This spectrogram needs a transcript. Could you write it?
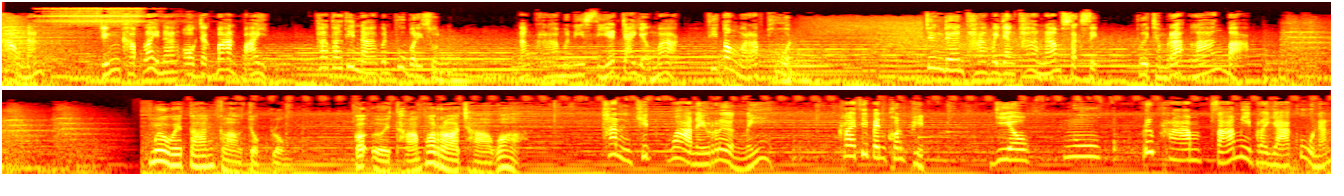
ข้าวนั้น จึงขับไล่นางออกจากบ้านไป ทั้งๆทที่นางเป็นผู้บริสุทธิ์ นางพรามณีเสียใจอย่างมากที่ต้องมารับโทษ จึงเดินทางไปยังท่าน้ำศักดิ์สิทธิ์เพื่อชำระล้างบาป เมื่อเวตาลกล่าวจบลง ก็เอ่ยถามพระราชาว่า ท่านคิดว่าในเรื่องนี้ ใครที่เป็นคนผิดเหยี่ยว งู หรือพรามสามีภรรยาคู่นั้น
